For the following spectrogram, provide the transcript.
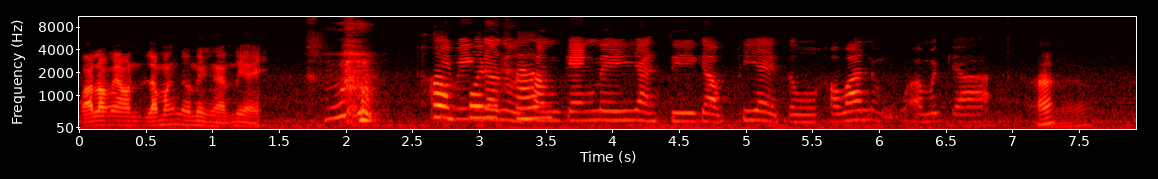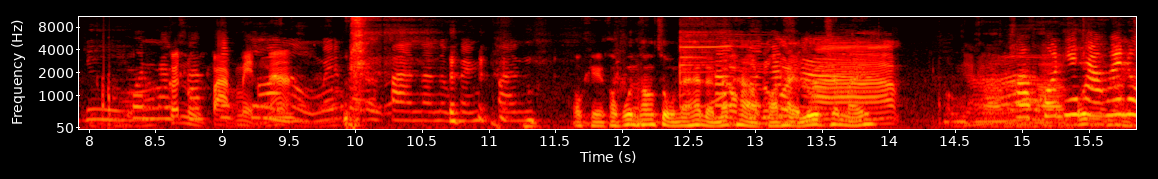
บอสเราไม่เอาแล้วมั้งเดี๋ยวหนึ่งอะเหนื่อย ขอบพี่คุณเดี๋ยวหนูครับทำแก๊งเลยอยากตีกับพี่ใหญ่โตเขาว่าหนูอะเมื่อกี้ ดีคนนะก็หนูครับปากเหม็นตัวน่ะ หนูไม่แปรงฟันนะหนูแปรงฟัน โอเค ขอบคุณทองสุกนะฮะ เดี๋ยวนักข่าวขอถ่ายรูปใช่ไหม ขอบคุณที่ทำให้หนู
